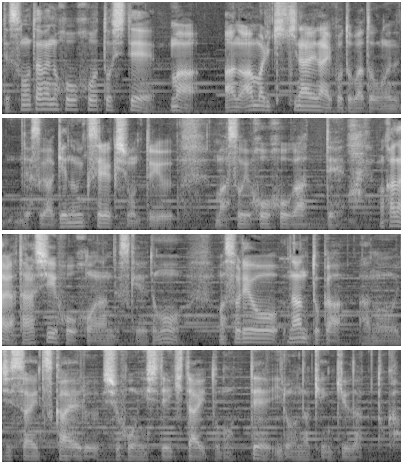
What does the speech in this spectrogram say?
でそのための方法としてまああのあんまり聞き慣れない言葉と思うんですがゲノミックセレクションという、まあ、そういう方法があって、はい、まあ、かなり新しい方法なんですけれども、まあ、それをなんとかあの実際に使える手法にしていきたいと思っていろんな研究だとか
